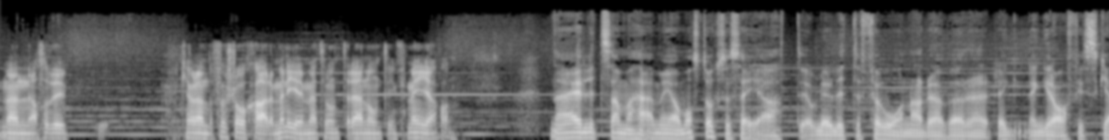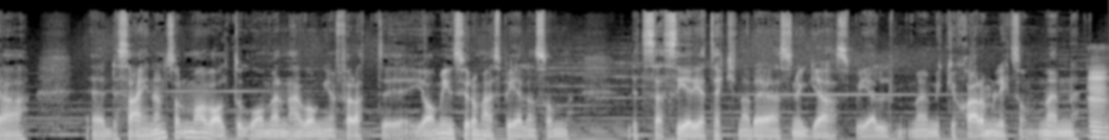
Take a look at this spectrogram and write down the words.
men alltså det kan väl ändå förstå charmen i det, men jag tror inte det är någonting för mig i alla fall. Nej, lite samma här, men jag måste också säga att jag blev lite förvånad över den grafiska eh, designen som de har valt att gå med den här gången. För att eh, jag minns ju de här spelen som lite så serietecknade, snygga spel med mycket charm liksom. Men mm.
